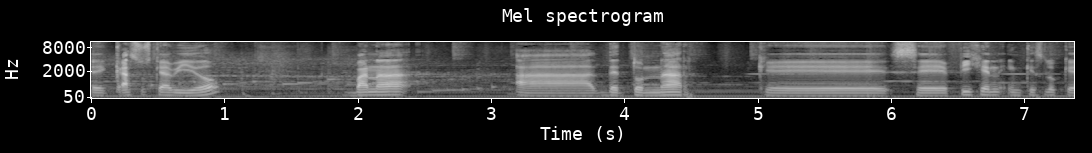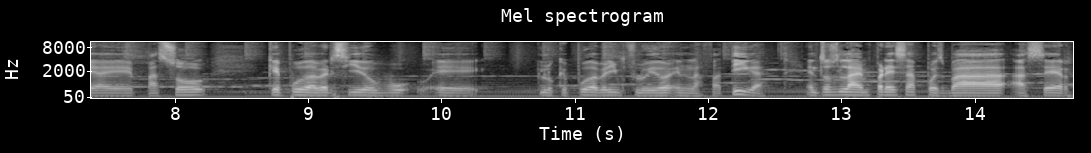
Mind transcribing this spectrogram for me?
eh, casos que ha habido van a, a, detonar que se fijen en qué es lo que eh, pasó, qué pudo haber sido lo que pudo haber influido en la fatiga. Entonces la empresa pues va a hacer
